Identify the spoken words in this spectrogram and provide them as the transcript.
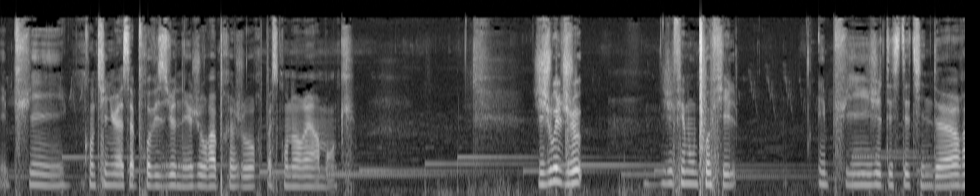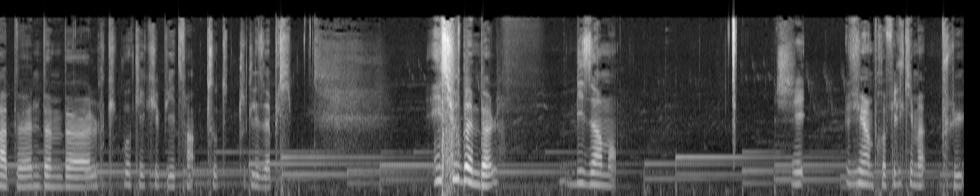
et puis continuer à s'approvisionner jour après jour parce qu'on aurait un manque. J'ai joué le jeu, j'ai fait mon profil, et puis j'ai testé Tinder, Appen, Bumble, OkCupid, enfin toutes les applis. Et sur Bumble, bizarrement, j'ai vu un profil qui m'a plu.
